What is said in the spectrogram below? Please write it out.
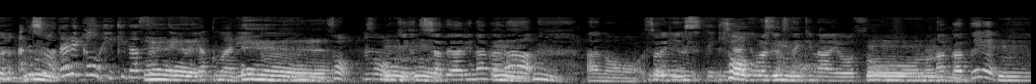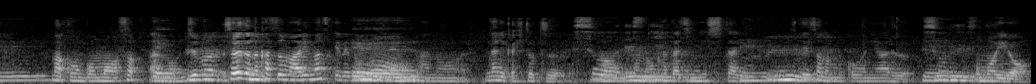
私は誰かを引き出すっていう役割、ええそうそう技術者でありながら、うん。うん。あのそれにプロデュース的なそう要素。プロデュース的な要素の中で、うん。まあ、今後もそあの、ええ自分それぞれの活動もありますけれども、ええあの何か一つそのうですねものを形にしたりうんしてその向こうにある思いを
